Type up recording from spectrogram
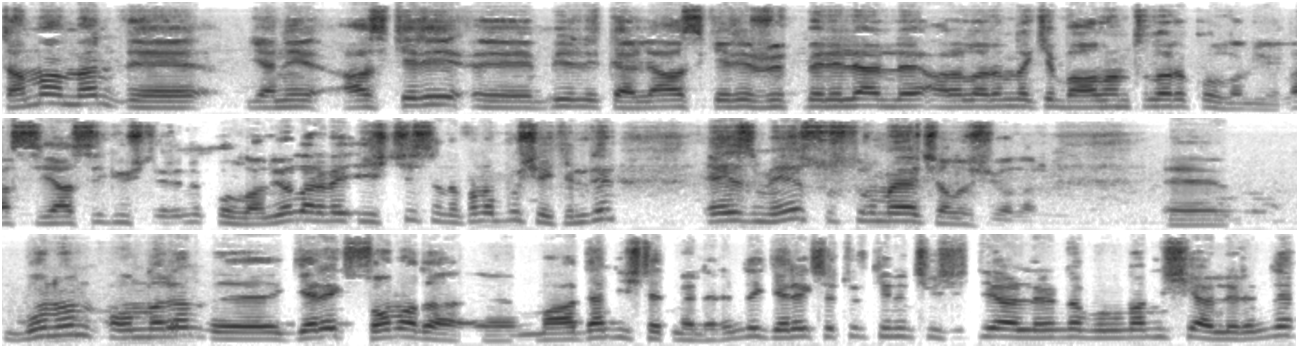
tamamen e, yani askeri e, birliklerle, askeri rütbelilerle aralarındaki bağlantıları kullanıyorlar. Siyasi güçlerini kullanıyorlar ve işçi sınıfını bu şekilde ezmeye, susturmaya çalışıyorlar. E, bunun onların e, gerek Soma'da e, maden işletmelerinde gerekse Türkiye'nin çeşitli yerlerinde bulunan iş yerlerinde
